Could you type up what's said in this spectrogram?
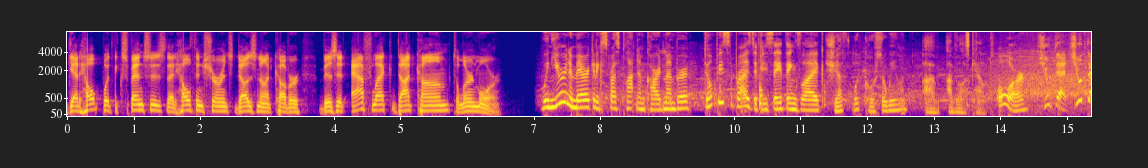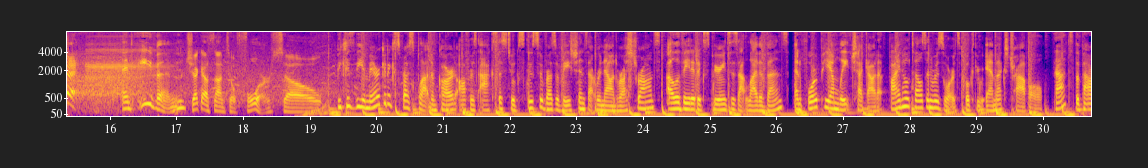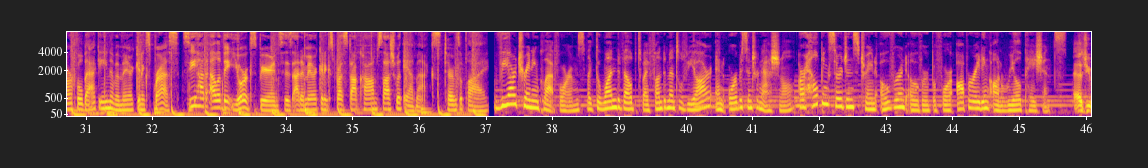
Get help with expenses that health insurance does not cover. Visit aflac.com to learn more. When you're an American Express Platinum card member, don't be surprised if you say things like, Chef, what course are we on? I've, I've lost count. Or, Shoot that, shoot that! And even, Checkout's not until 4, so. Because the American Express Platinum Card offers access to exclusive reservations at renowned restaurants, elevated experiences at live events, and 4 p.m. late checkout at fine hotels and resorts booked through Amex Travel. That's the powerful backing of American Express. See how to elevate your experiences at AmericanExpress.com slash with Amex. Terms apply. VR training platforms, like the one developed by Fundamental VR and Orbis International, are helping surgeons train over and over before operating on real patients. As you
